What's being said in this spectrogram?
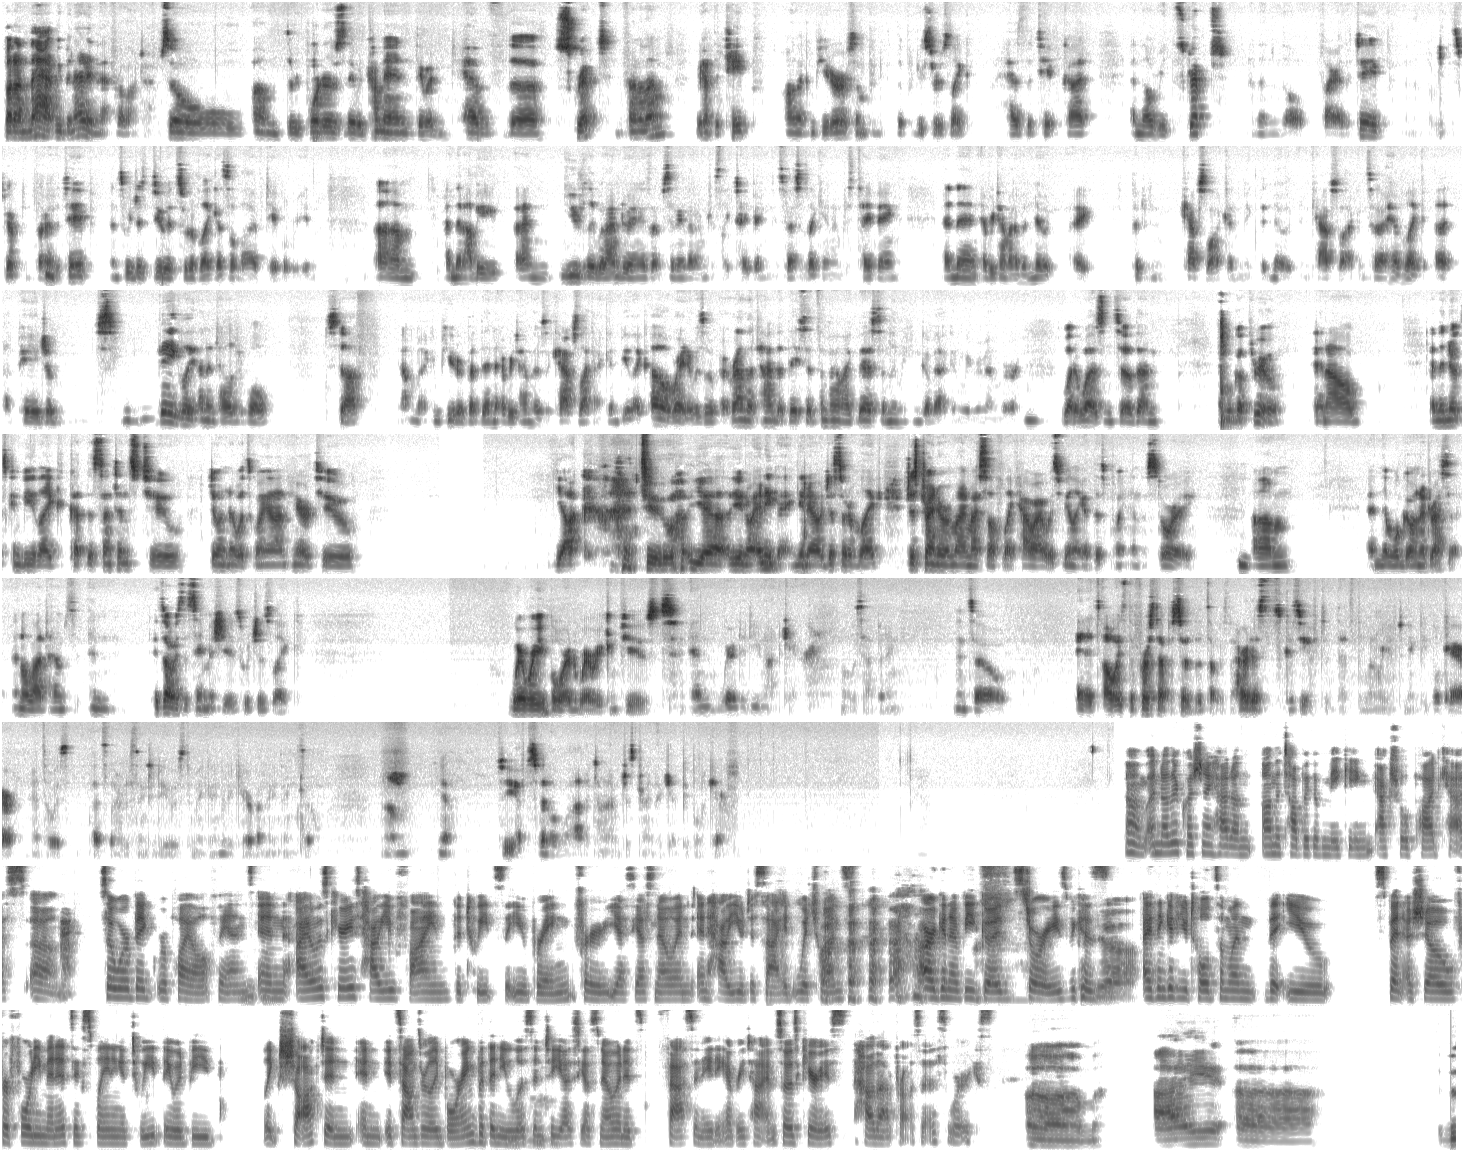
but on that, we've been editing that for a long time. So um, the reporters, they would come in, they would have the script in front of them. We'd have the tape on the computer. Some the producers like has the tape cut, and they'll read the script, and then they'll fire the tape, and then they'll read the script and fire the tape. And so we just do it sort of like as a live table um, and then I'll be, and usually what I'm doing is I'm sitting there, I'm just like typing as fast as I can. I'm just typing, and then every time I have a note, I put it in caps lock and make the note in caps lock. And so I have like a, a page of vaguely unintelligible stuff on my computer, but then every time there's a caps lock, I can be like, oh, right, it was around the time that they said something like this, and then we can go back and we remember mm-hmm. what it was. And so then and we'll go through, and I'll, and the notes can be like, cut the sentence to don't know what's going on here to yuck to yeah you know anything you know just sort of like just trying to remind myself like how i was feeling at this point in the story. Mm-hmm. um, and then we'll go and address it. And a lot of times and it's always the same issues which is like where were you bored? Where were you confused? And where did you not care? What was happening? And so and it's always the first episode that's always the hardest because you have to that's the one where you have to make people care. And it's always that's the hardest thing to do is to make anybody care about anything. So um, yeah. So you have to spend a lot of time just trying to get people to care um, another question I had on on the topic of making actual podcasts. Um, so we're big Reply All fans, mm-hmm. and I was curious how you find the tweets that you bring for Yes, Yes, No, and, and how you decide which ones are going to be good stories. Because yeah. I think if you told someone that you spent a show for 40 minutes explaining a tweet, they would be like shocked and, and it sounds really boring. But then you mm-hmm. listen to mm-hmm. Yes, Yes, No, and it's fascinating every time. So I was curious how that process works. Um, I, uh,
